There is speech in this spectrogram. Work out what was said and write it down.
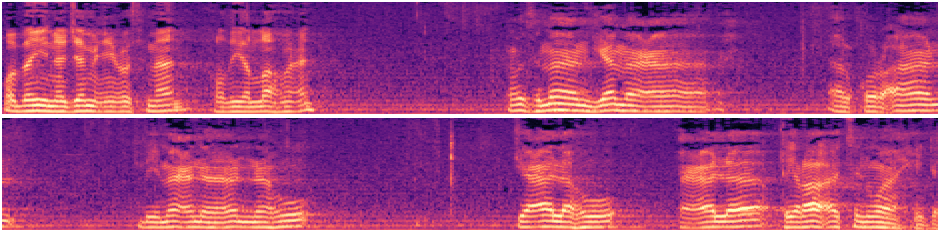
وبين جمع عثمان رضي الله عنه؟ عثمان جمع القرآن بمعنى أنه جعله على قراءة واحدة.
